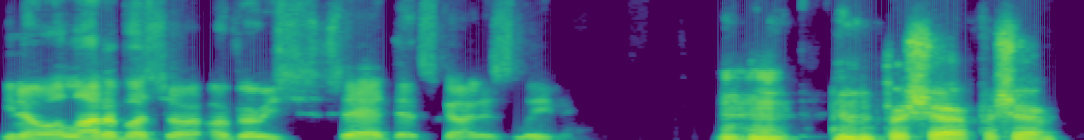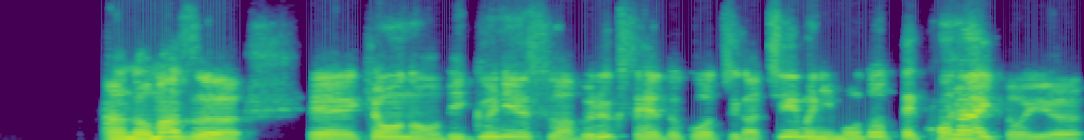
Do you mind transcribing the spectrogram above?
you know, a lot of us are, are very sad that Scott is leaving. Mm-hmm. for sure, for sure. あの、まず、えー、今日のビッグニュースは、ブルックスヘッドコーチがチームに戻ってこないという、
